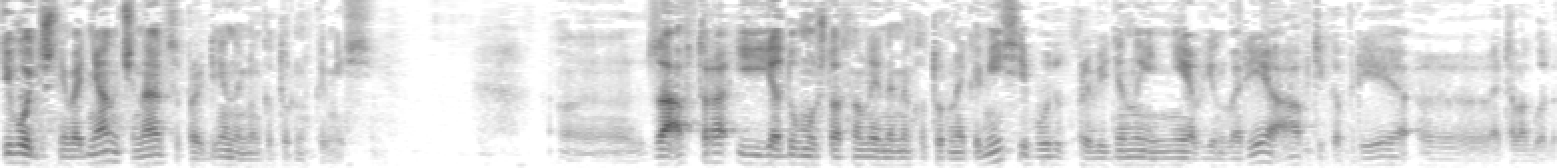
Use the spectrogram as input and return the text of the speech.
сегодняшнего дня начинаются проведение номенклатурных комиссий. Завтра, и я думаю, что основные номенклатурные комиссии будут проведены не в январе, а в декабре э, этого года.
